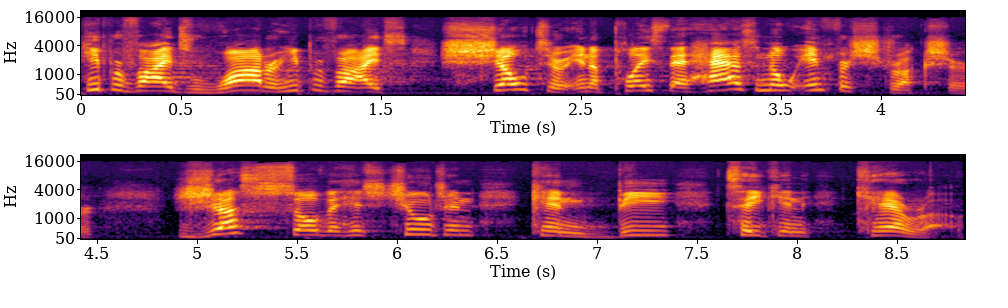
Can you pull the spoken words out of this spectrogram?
He provides water, He provides shelter in a place that has no infrastructure, just so that His children can be taken care of.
